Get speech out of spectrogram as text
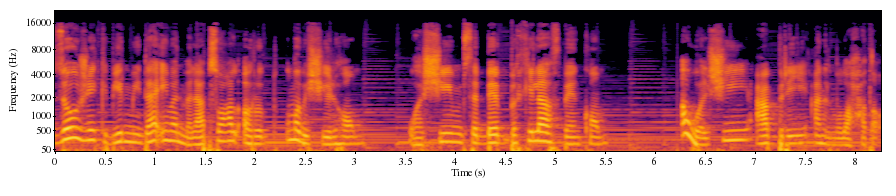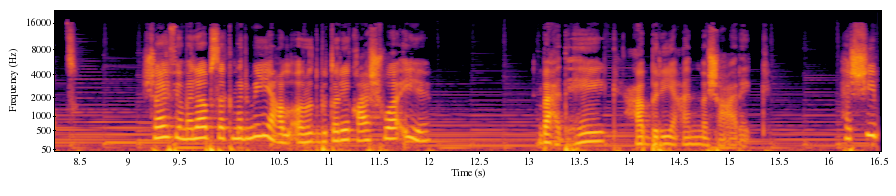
زوجك بيرمي دائما ملابسه على الأرض وما بيشيلهم وهالشي مسبب خلاف بينكم. أول شي عبري عن الملاحظات. شايفة ملابسك مرمية على الأرض بطريقة عشوائية. بعد هيك عبري عن مشاعرك. هالشي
